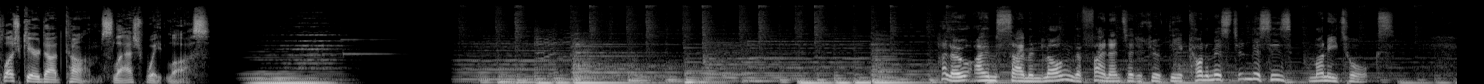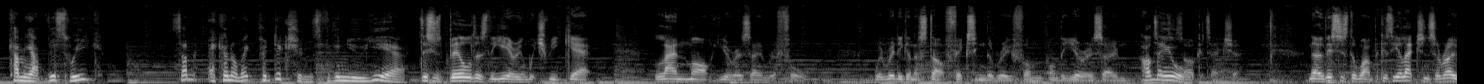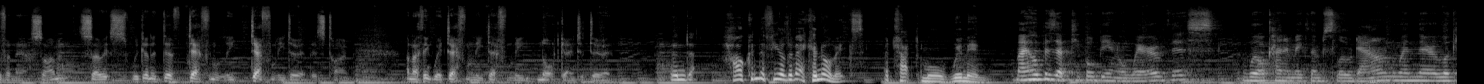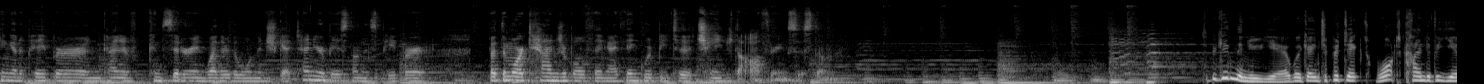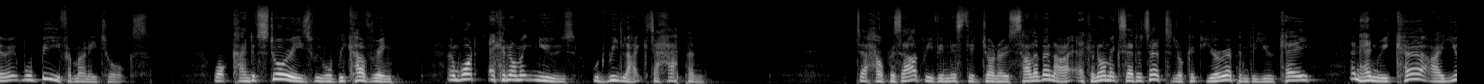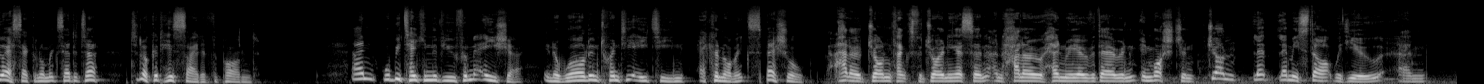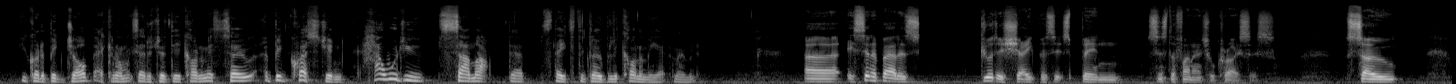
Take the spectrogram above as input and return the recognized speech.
plushcare.com slash weight loss. Hello, I'm Simon Long, the finance editor of The Economist, and this is Money Talks. Coming up this week, some economic predictions for the new year. This is billed as the year in which we get landmark Eurozone reform. We're really going to start fixing the roof on, on the Eurozone Aren't they all? architecture. No, this is the one because the elections are over now, Simon. So it's we're going to def- definitely, definitely do it this time, and I think we're definitely, definitely not going to do it. And how can the field of economics attract more women? My hope is that people being aware of this will kind of make them slow down when they're looking at a paper and kind of considering whether the woman should get tenure based on this paper. But the more tangible thing, I think, would be to change the authoring system. To begin the new year, we're going to predict what kind of a year it will be for Money Talks, what kind of stories we will be covering, and what economic news would we like to happen. To help us out, we've enlisted John O'Sullivan, our economics editor, to look at Europe and the UK, and Henry Curr, our US economics editor, to look at his side of the pond. And we'll be taking the view from Asia in a World in 2018 economics special. Hello, John. Thanks for joining us. And, and hello, Henry, over there in, in Washington. John, let, let me start with you. And you've got a big job, economics editor of The Economist. So, a big question How would you sum up the state of the global economy at the moment? Uh, it's in about as good a shape as it's been since the financial crisis. So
